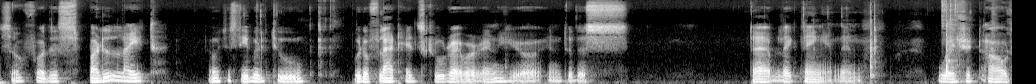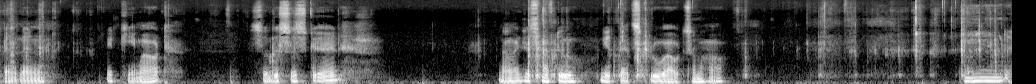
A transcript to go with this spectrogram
so for this puddle light I was just able to put a flathead screwdriver in here into this tab like thing and then wedge it out and then it came out. So this is good. Now I just have to get that screw out somehow. And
